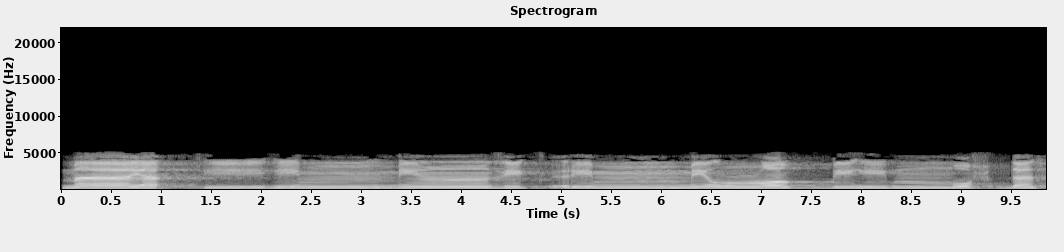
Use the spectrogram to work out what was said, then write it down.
ما يأتيهم من ذكر من ربهم محدث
